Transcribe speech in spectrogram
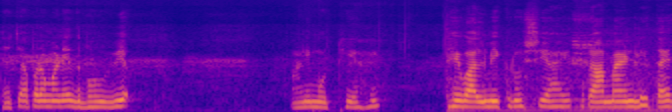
त्याच्याप्रमाणेच भव्य आणि मोठी आहे. हे वाल्मिक ऋषी आहेत रामायण लिहित आहेत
